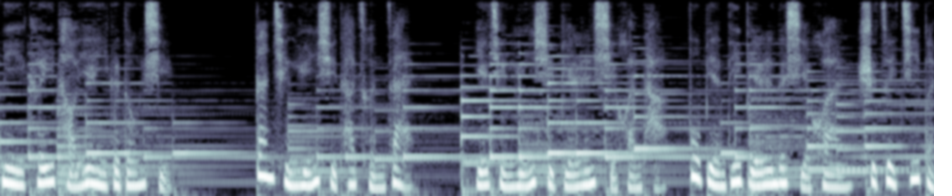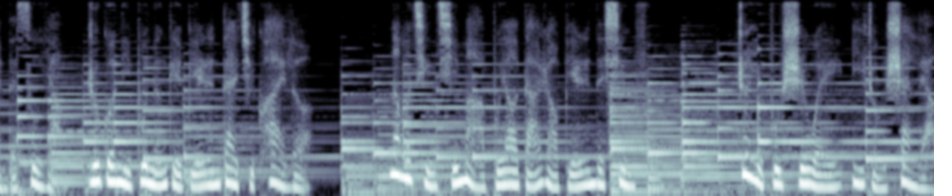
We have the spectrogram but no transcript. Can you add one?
你可以讨厌一个东西，但请允许它存在，也请允许别人喜欢它。不贬低别人的喜欢是最基本的素养。如果你不能给别人带去快乐，那么请起码不要打扰别人的幸福，这也不失为一种善良。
